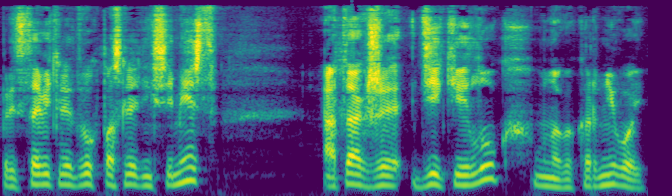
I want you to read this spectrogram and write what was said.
Представители двух последних семейств, а также дикий лук, многокорневой,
